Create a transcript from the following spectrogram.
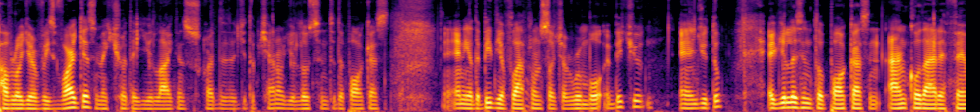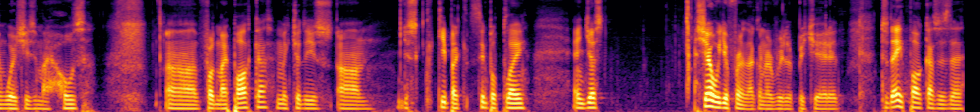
Pablo J Ruiz Vargas. Make sure that you like and subscribe to the YouTube channel. You listen to the podcast, any of the video platforms such as Rumble and BitChute and YouTube. If you listen to the podcast in Anchor.fm, which is my host uh, for my podcast, make sure that you um, just keep a simple play and just share with your friends. I'm gonna really appreciate it. Today's podcast is the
